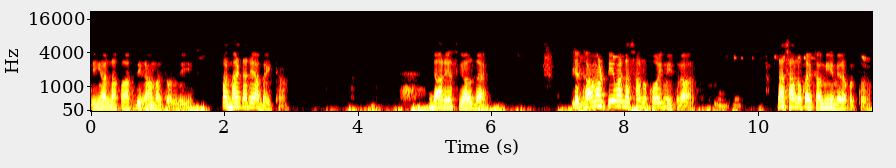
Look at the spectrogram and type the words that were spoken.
ਧੀਆਂ ਅੱਲਾਹ ਪਾਕ ਦੀ ਰਹਿਮਤ ਹੁੰਦੀ ਹੈ। ਪਰ ਮੈਂ ਡਰਿਆ ਬੈਠਾ। ਡਰ ਇਸ ਗੱਲ ਦਾ ਕਿ ਖਾਵਣ ਪੀਵਣ ਦਾ ਸਾਨੂੰ ਕੋਈ ਨਹੀਂ ਇਤਰਾਜ਼। ਨਾ ਸਾਨੂੰ ਕੋਈ ਕਮੀ ਹੈ ਮੇਰਾ ਪੁੱਤਰ।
